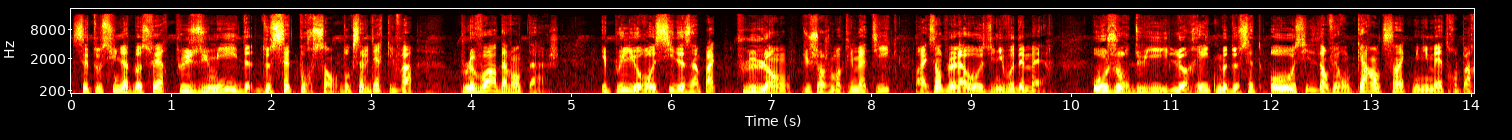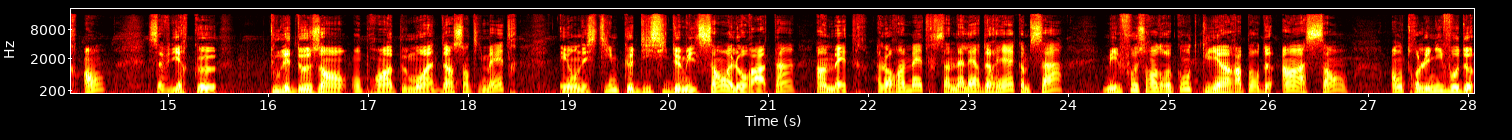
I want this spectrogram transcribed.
c'est aussi une atmosphère plus humide de 7%. Donc ça veut dire qu'il va pleuvoir davantage. Et puis il y aura aussi des impacts plus lents du changement climatique, par exemple la hausse du niveau des mers. Aujourd'hui, le rythme de cette hausse, il est d'environ 45 mm par an. Ça veut dire que tous les deux ans, on prend un peu moins d'un centimètre et on estime que d'ici 2100, elle aura atteint un mètre. Alors un mètre, ça n'a l'air de rien comme ça, mais il faut se rendre compte qu'il y a un rapport de 1 à 100 entre le niveau de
